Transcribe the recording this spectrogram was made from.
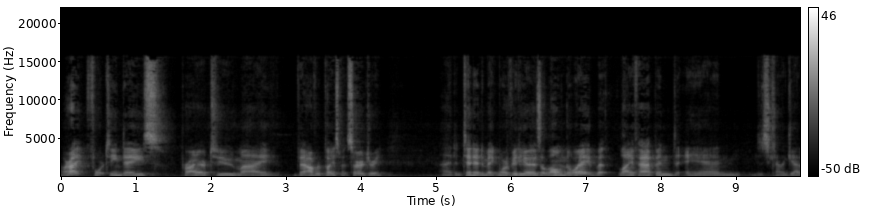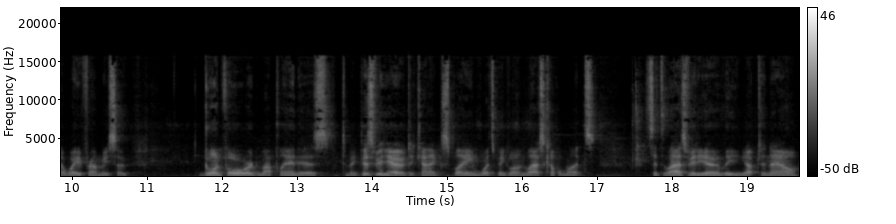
All right, 14 days prior to my valve replacement surgery. I had intended to make more videos along the way, but life happened and just kind of got away from me. So going forward, my plan is to make this video to kind of explain what's been going on the last couple months since the last video leading up to now.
